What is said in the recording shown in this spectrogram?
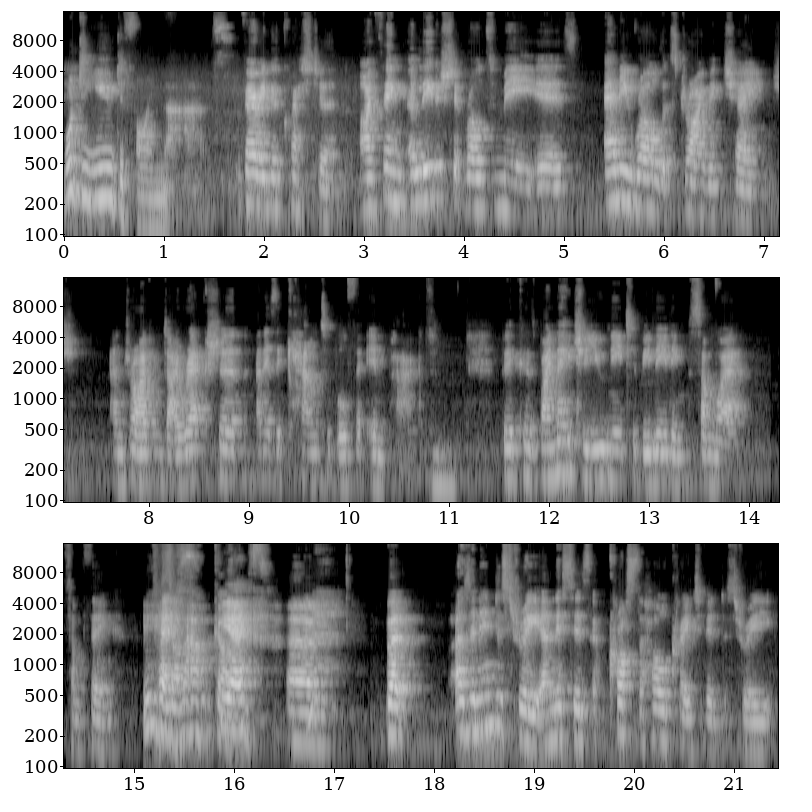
What do you define that as? Very good question. I think a leadership role to me is any role that's driving change and driving direction and is accountable for impact. Mm. Because by nature, you need to be leading somewhere, something. Yes. Some outcome. Yes. Um, but as an industry, and this is across the whole creative industry,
